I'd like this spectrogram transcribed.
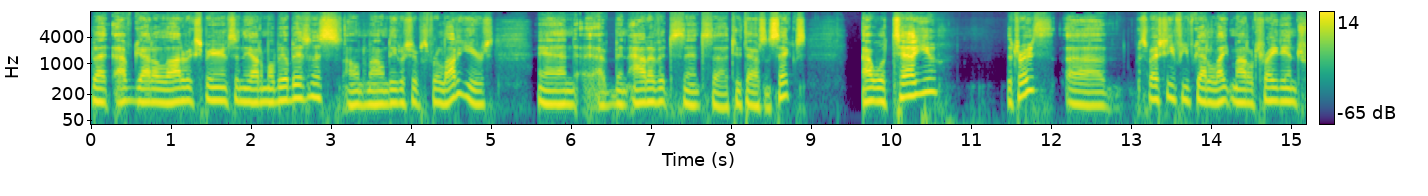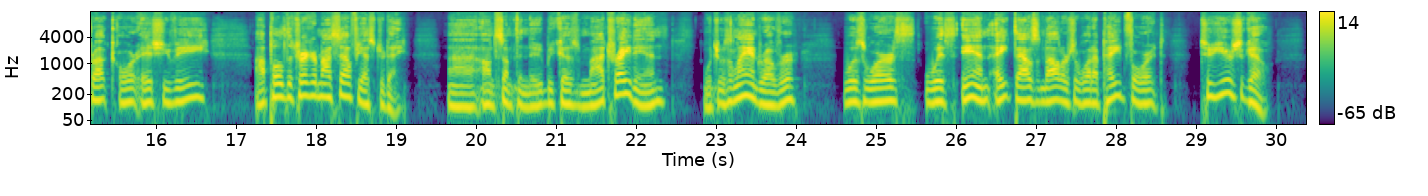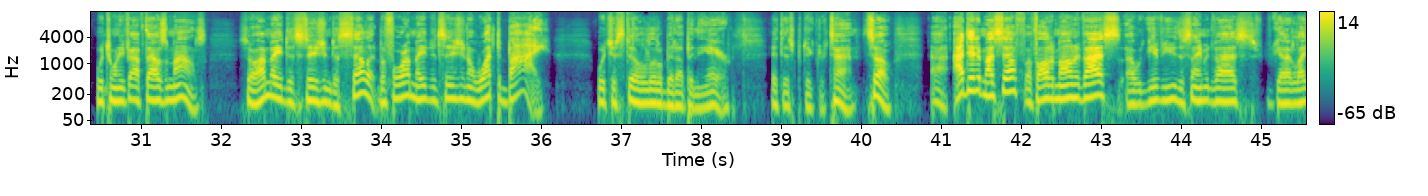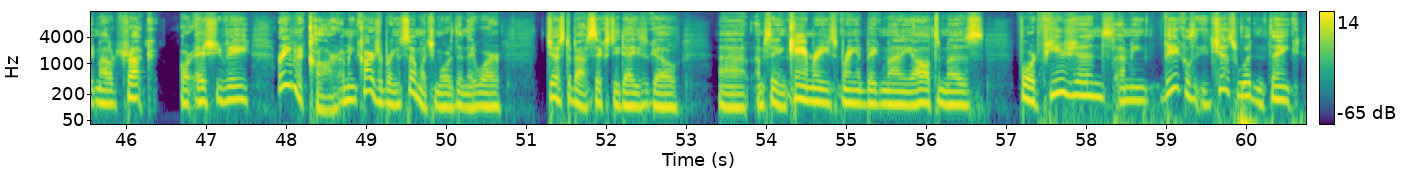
But I've got a lot of experience in the automobile business, owned my own dealerships for a lot of years, and I've been out of it since uh, 2006. I will tell you the truth, uh, especially if you've got a late model trade in truck or SUV I pulled the trigger myself yesterday uh, on something new because my trade in, which was a Land Rover, was worth within $8,000 of what I paid for it two years ago with 25,000 miles. So I made the decision to sell it before I made the decision on what to buy, which is still a little bit up in the air at this particular time. So uh, I did it myself. I followed my own advice. I would give you the same advice. If you've got a late model truck or SUV or even a car. I mean, cars are bringing so much more than they were just about 60 days ago. Uh, I'm seeing Camrys bringing big money, Altimas, Ford Fusions. I mean, vehicles that you just wouldn't think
